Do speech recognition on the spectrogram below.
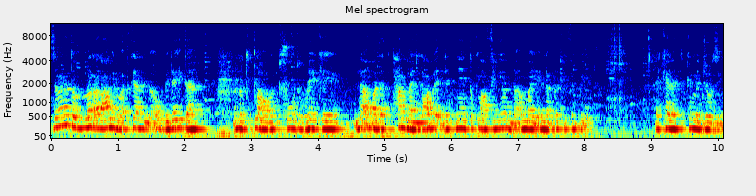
زمانته المرأة العاملة وقت كان أو بدايتها إنه تطلع وتفوت وهيك لا ما بدها تتحمل العبء الاثنين تطلع فيهم لا ما إلا بركي في البيت. هي كانت كلمة جوزي.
